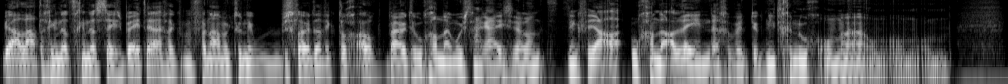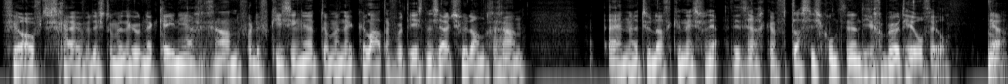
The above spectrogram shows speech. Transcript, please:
ja, later ging dat, ging dat steeds beter eigenlijk. Voornamelijk toen ik besloot dat ik toch ook buiten Oeganda moest gaan reizen. Want ik denk van ja, Oeganda alleen, daar gebeurt natuurlijk niet genoeg om, om, om, om, veel over te schrijven. Dus toen ben ik ook naar Kenia gegaan voor de verkiezingen. Toen ben ik later voor het eerst naar Zuid-Sudan gegaan. En toen dacht ik ineens van ja, dit is eigenlijk een fantastisch continent. Hier gebeurt heel veel. Ja,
